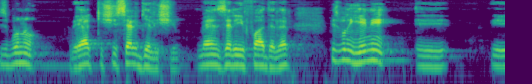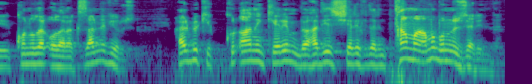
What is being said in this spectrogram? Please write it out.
biz bunu veya kişisel gelişim, benzeri ifadeler Biz bunu yeni e, e, konular olarak zannediyoruz. Halbuki Kur'an-ı Kerim ve hadis-i şeriflerin tamamı bunun üzerinde.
